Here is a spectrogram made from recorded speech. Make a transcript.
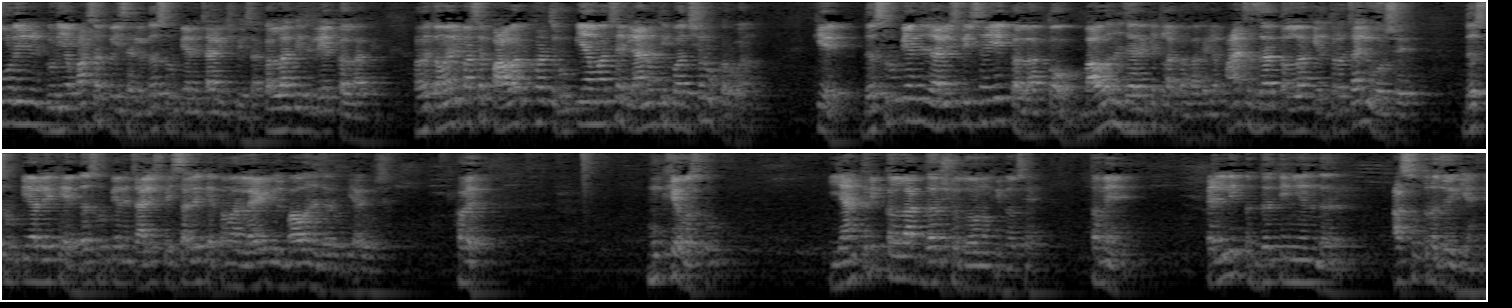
સોળ યુનિટ ગુણ્યા પાસઠ પૈસા, એટલે દસ રૂપિયા ને ચાલીસ પૈસા, કલાક દીઠ એટલે એક કલાકે. હવે તમારી પાસે પાવર ખર્ચ રૂપિયામાં છે, એટલે આનાથી પદ શરૂ કરવાનું. કે દસ રૂપિયા ને ચાલીસ પૈસા એક કલાક, તો બાવન હજાર કેટલા કલાક? એટલે પાંચ હજાર કલાક યંત્ર ચાલ્યું હશે. દસ રૂપિયા લેખે, દસ રૂપિયા ને ચાલીસ પૈસા લેખે તમારે લાઇટ બિલ બાવન હજાર રૂપિયા આવ્યું છે. હવે, મુખ્ય વસ્તુ, યાંત્રિક કલાક દર શોધવાનો કીધો છે. તમે પહેલી પદ્ધતિની અંદર આ સૂત્ર જોઈ ગયા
